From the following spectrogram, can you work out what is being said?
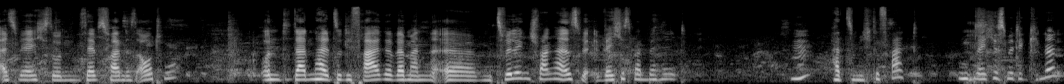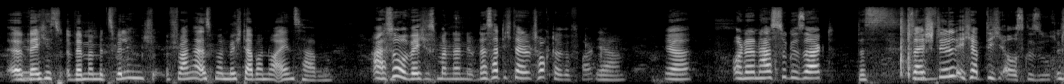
als wäre ich so ein selbstfahrendes Auto. Und dann halt so die Frage, wenn man äh, mit Zwillingen schwanger ist, wel- welches man behält. Hat sie mich gefragt. Welches mit den Kindern? Äh, welches, wenn man mit Zwillingen sch- schwanger ist, man möchte aber nur eins haben. Ach so, welches man dann. Das hat dich deine Tochter gefragt. Ja. Ja. Und dann hast du gesagt, Das, sei still, ich habe dich ausgesucht.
